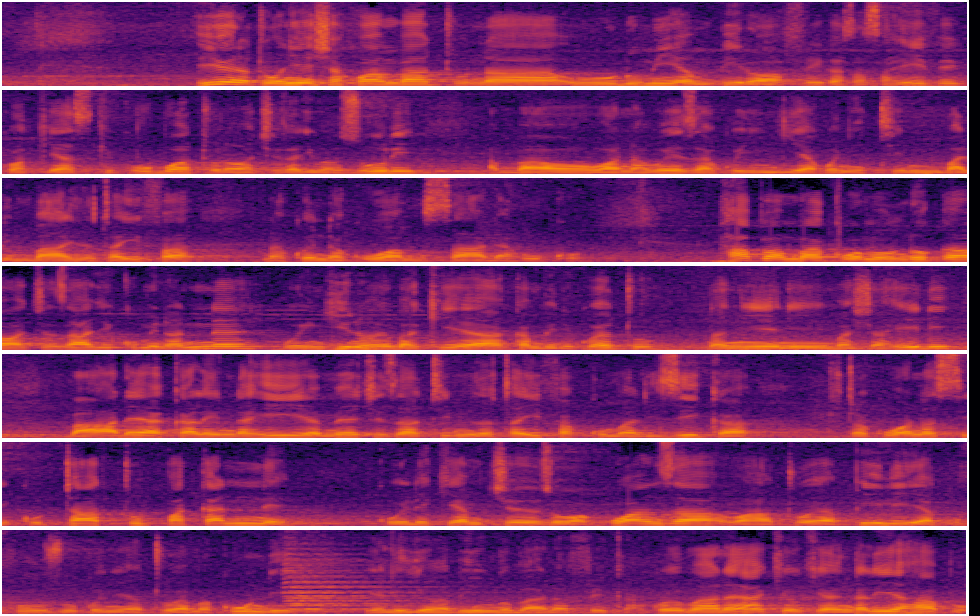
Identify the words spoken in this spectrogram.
Hiyo inatuonyesha kwamba tunauhudumia mpira wa Afrika sasa hivi kwa kiasi kikubwa. Tuna wachezaji wazuri ambao wanaweza kuingia kwenye timu mbalimbali za taifa na kwenda kuwa msaada huko. Hapa ambako wameondoka wachezaji kumi na nne, wengine wamebakia kambini kwetu, na nyie ni mashahidi. Baada ya kalenda hii ya mechi za timu za taifa kumalizika, tutakuwa na siku tatu mpaka nne kuelekea mchezo wa kwanza wa hatua ya pili ya kufuzu kwenye hatua ya makundi ya ligi ya mabingwa barani Afrika. Kwa hiyo maana yake ukiangalia hapo,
